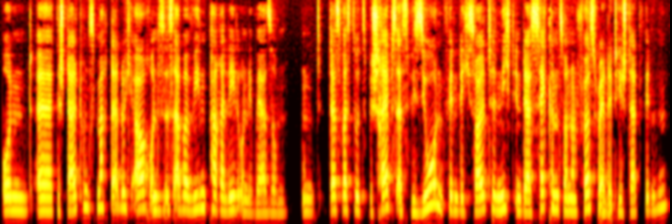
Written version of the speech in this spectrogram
und äh, Gestaltungsmacht dadurch auch. Und es ist aber wie ein Paralleluniversum. Und das, was du jetzt beschreibst als Vision, finde ich, sollte nicht in der Second, sondern First Reality stattfinden.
